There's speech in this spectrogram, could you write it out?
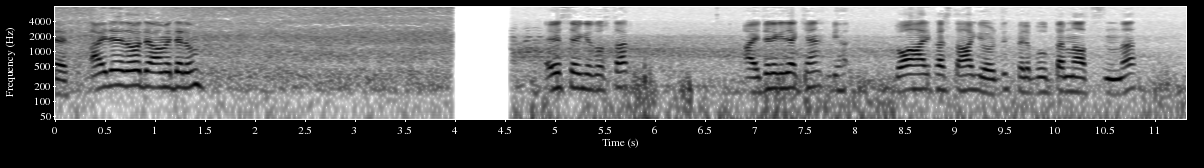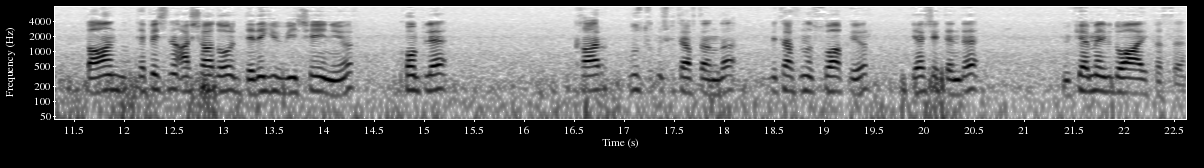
Evet, Ayder'e doğru devam edelim. Evet sevgili dostlar, Ayder'e giderken bir doğa harikası daha gördük. Böyle bulutların altında dağın tepesine aşağı doğru dere gibi bir şey iniyor. Komple kar, buz tutmuş bir taraftan da, bir taraftan da su akıyor. Gerçekten de mükemmel bir doğa harikası.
